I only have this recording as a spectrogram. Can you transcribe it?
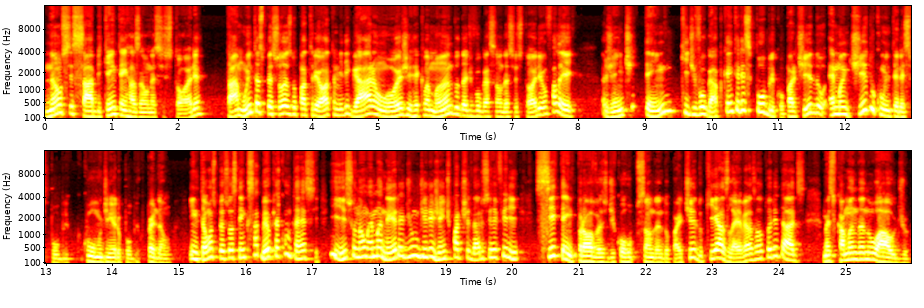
Não se sabe quem tem razão nessa história, tá? Muitas pessoas do Patriota me ligaram hoje reclamando da divulgação dessa história e eu falei, a gente tem que divulgar porque é interesse público. O partido é mantido com interesse público. com o dinheiro público, perdão. Então as pessoas têm que saber o que acontece. E isso não é maneira de um dirigente partidário se referir. Se tem provas de corrupção dentro do partido, que as leve às autoridades. Mas ficar mandando o áudio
